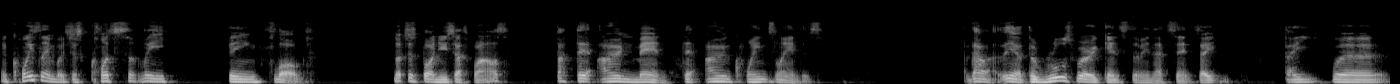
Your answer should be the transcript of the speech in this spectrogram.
And Queensland was just constantly being flogged not just by New South Wales, but their own men, their own Queenslanders. They were, you know, the rules were against them in that sense. They they were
